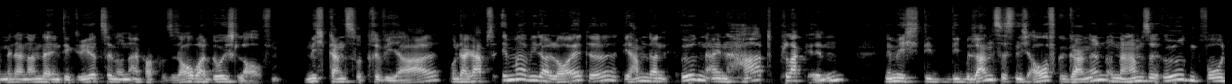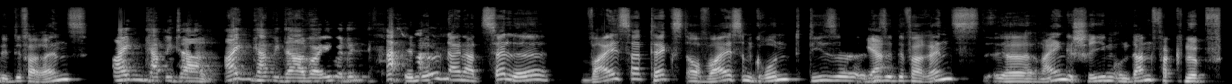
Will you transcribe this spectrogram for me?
miteinander integriert sind und einfach sauber durchlaufen nicht ganz so trivial. Und da gab es immer wieder Leute, die haben dann irgendein Hard-Plugin nämlich die, die Bilanz ist nicht aufgegangen und dann haben sie irgendwo die Differenz. Eigenkapital, Eigenkapital war immer in irgendeiner Zelle weißer Text auf weißem Grund diese, ja. diese Differenz äh, reingeschrieben und dann verknüpft.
